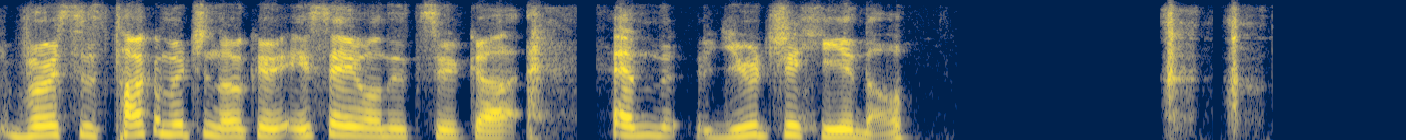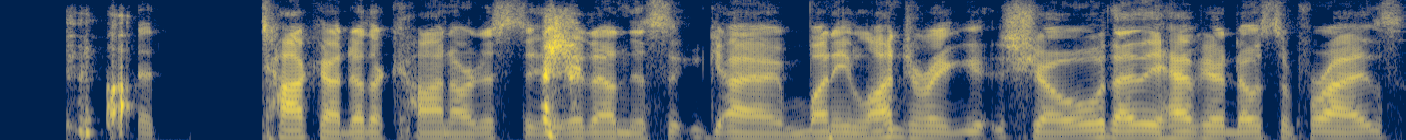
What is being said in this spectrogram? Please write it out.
Versus Taka Michinoku, Issei Onitsuka, and Yuji Hino. Taka, another con artist, in in on this uh, money laundering show that they have here. No surprise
